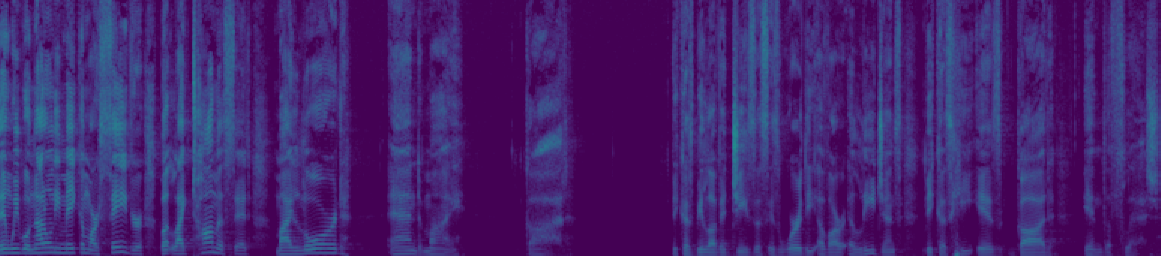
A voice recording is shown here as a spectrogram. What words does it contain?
then we will not only make him our Savior, but like Thomas said, my Lord and my. Because, beloved, Jesus is worthy of our allegiance because he is God in the flesh.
